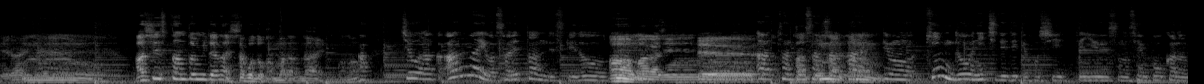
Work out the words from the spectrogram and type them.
偉いね。うん。アシスタントみたいなのしたことがまだない一応なんか案内はされたんですけどああマガジンの。えー。あ担当さんさんはい。うん。でも金土日で出てほしいっていうその先方からの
